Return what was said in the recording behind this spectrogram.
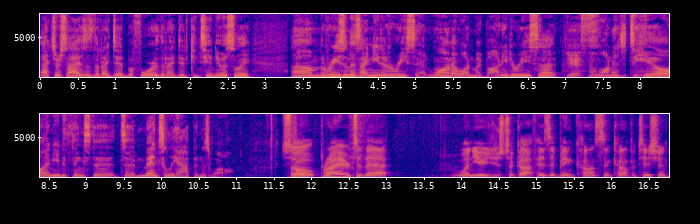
exercises that I did before that I did continuously. Um, the reason is I needed a reset. One, I wanted my body to reset. Yes. I wanted it to heal. I needed things to to mentally happen as well. So prior to that one year you just took off, has it been constant competition,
